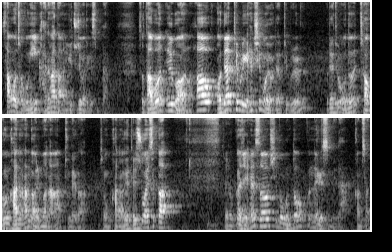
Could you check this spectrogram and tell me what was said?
상호 적응이 가능하다 이게 주제가 되겠습니다. 그래서 답은 1번 How adaptable 이게 핵심 뭐예요? adaptable adaptable 어느 적응 가능한가 얼마나 두뇌가 적응 가능하게 될 수가 있을까? 자 여기까지 해서 15분도 끝내겠습니다. 감사합니다.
